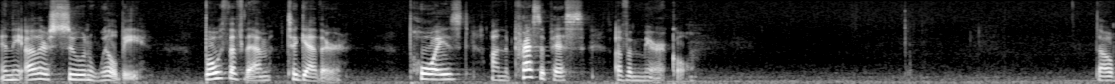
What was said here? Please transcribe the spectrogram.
and the other soon will be. Both of them together, poised on the precipice of a miracle. So,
